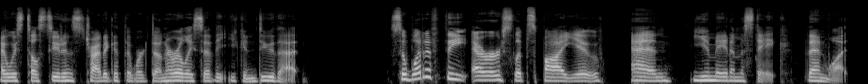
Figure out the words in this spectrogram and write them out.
I always tell students try to get the work done early so that you can do that. So, what if the error slips by you and you made a mistake? Then what?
